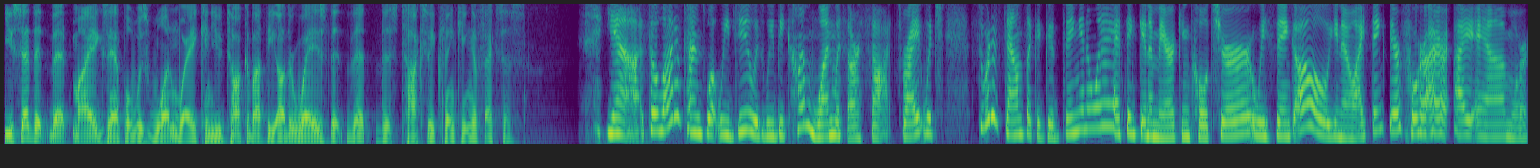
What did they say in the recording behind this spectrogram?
You said that, that my example was one way. Can you talk about the other ways that, that this toxic thinking affects us? Yeah. So a lot of times what we do is we become one with our thoughts, right? Which sort of sounds like a good thing in a way. I think in American culture, we think, oh, you know, I think, therefore I, I am, or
